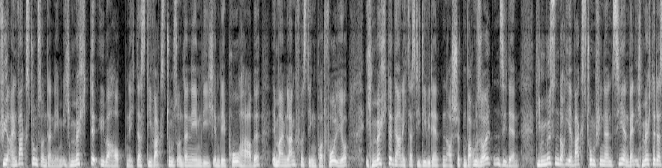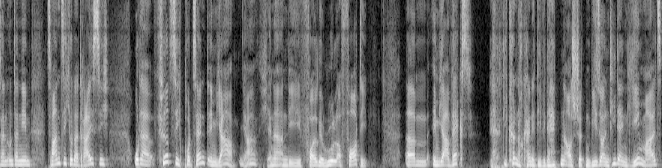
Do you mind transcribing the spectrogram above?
für ein Wachstumsunternehmen. Ich möchte überhaupt nicht, dass die Wachstumsunternehmen, die ich im Depot habe, in meinem langfristigen Portfolio, ich möchte gar nicht, dass die Dividenden ausschütten. Warum sollten sie denn? Die müssen doch ihr Wachstum finanzieren. Wenn ich möchte, dass ein Unternehmen 20 oder 30 oder 40 Prozent im Jahr, ja, ich erinnere an die Folge Rule of 40, ähm, im Jahr wächst, die können doch keine Dividenden ausschütten. Wie sollen die denn jemals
